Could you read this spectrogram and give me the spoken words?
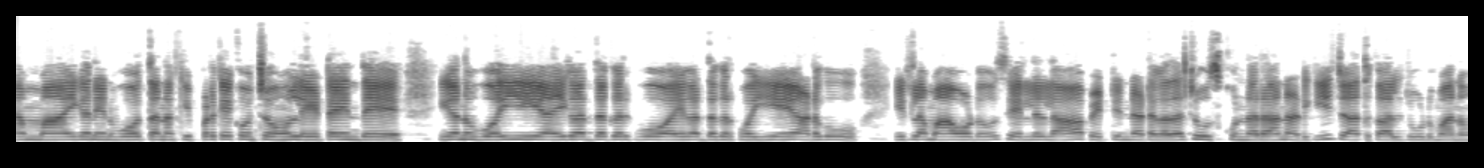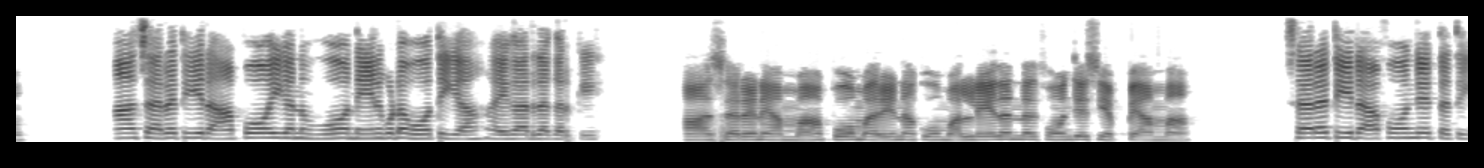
అమ్మ ఇక నేను పోతా నాకు ఇప్పటికే కొంచెం లేట్ అయిందే. ఇక నువ్వు పోయి అయ్యగారి దగ్గరికి పో అయ్యగారి దగ్గరికి పోయి అడుగు. ఇట్లా మావాడు సెల్లులా పెట్టిండట కదా చూసుకున్నారా అని అడిగి జాతకాలు చూడమను ఆ సరే తీరా పో ఇక నువ్వు నేను కూడా పోతిగా అయ్యగారి దగ్గరికి. ఆ సరేనే అమ్మ పో మరి నాకు మళ్ళీ ఏదన్నది ఫోన్ చేసి చెప్పే అమ్మ. సరే తీరా ఫోన్ చేస్తుంది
